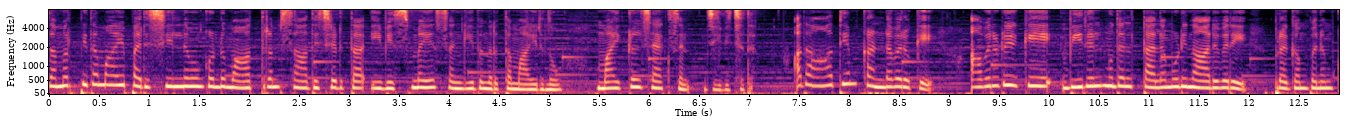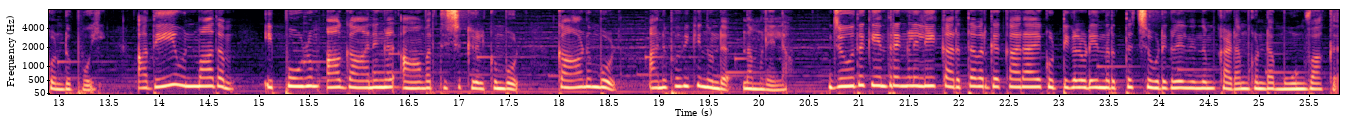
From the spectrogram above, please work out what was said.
സമർപ്പിതമായ പരിശീലനവും കൊണ്ട് മാത്രം സാധിച്ചെടുത്ത ഈ വിസ്മയ സംഗീത നൃത്തമായിരുന്നു മൈക്കിൾ ജാക്സൺ ജീവിച്ചത്. അത് ആദ്യം കണ്ടവരൊക്കെ അവരുടെയൊക്കെ വിരൽ മുതൽ തലമുടി നാരുവരെ പ്രകമ്പനം കൊണ്ടുപോയി. അതേ ഉന്മാദം ഇപ്പോഴും ആ ഗാനങ്ങൾ ആവർത്തിച്ച് കേൾക്കുമ്പോൾ കാണുമ്പോൾ അനുഭവിക്കുന്നുണ്ട് നമ്മളെല്ലാം. ജൂതകേന്ദ്രങ്ങളിലെ കറുത്ത വർഗക്കാരായ കുട്ടികളുടെ നൃത്തച്ചുവടുകളിൽ നിന്നും കടം കൊണ്ട മൂൺവാക്ക്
